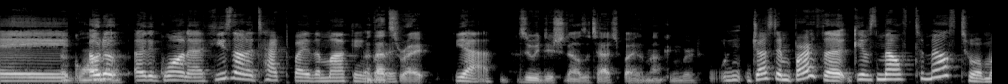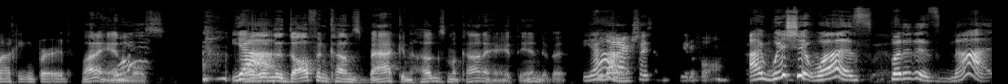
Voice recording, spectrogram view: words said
a Iguana. Oh, no, an iguana. He's not attacked by the Oh, mockingbird. that's right. Yeah, Zooey Deschanel is attached by the mockingbird. Justin Bartha gives mouth to mouth to a mockingbird. A lot of animals. Yeah, Well, then the dolphin comes back and hugs McConaughey at the end of it yeah. Well, that actually sounds beautiful. I wish it was, but it is not.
